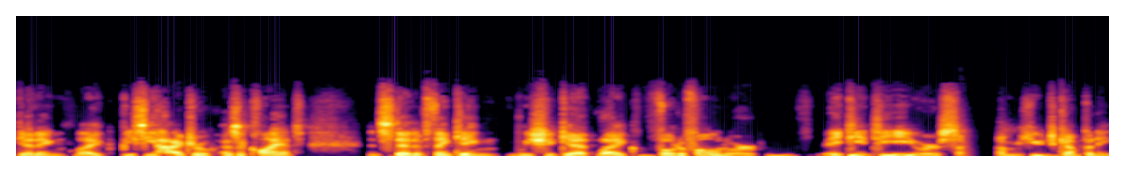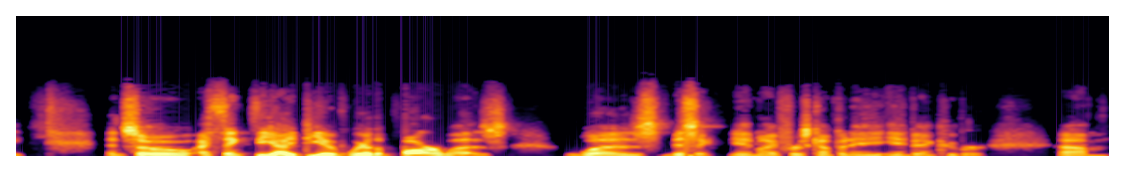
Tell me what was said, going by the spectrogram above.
getting like BC Hydro as a client instead of thinking we should get like Vodafone or AT&T or some, some huge mm-hmm. company. And so I think the idea of where the bar was was missing in my first company in Vancouver. Um,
